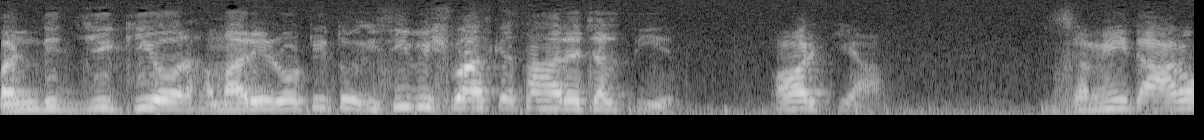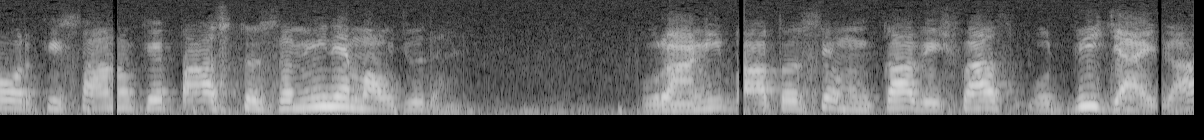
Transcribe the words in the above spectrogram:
पंडित जी की और हमारी रोटी तो इसी विश्वास के सहारे चलती है। और क्या? जमींदारों और किसानों के पास तो जमीनें मौजूद हैं। पुरानी बातों से उनका विश्वास उठ भी जाएगा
